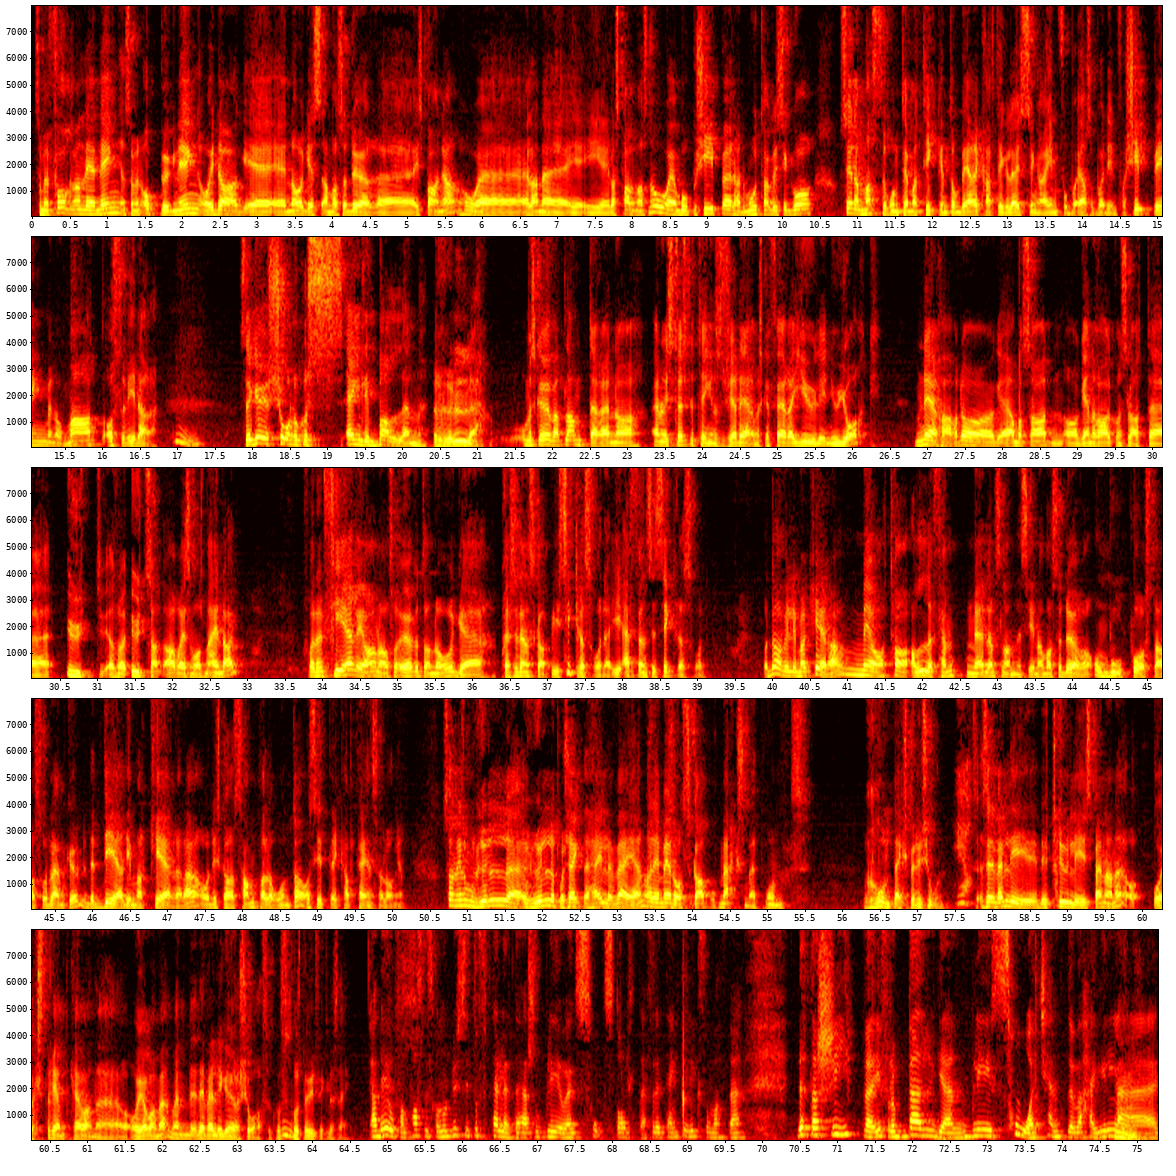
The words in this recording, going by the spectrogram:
Som en foranledning, som en oppbygning, og i dag er, er Norges ambassadør eh, i Spania. Hun er, er landet i, i Las Palmas nå, hun er om bord på skipet, det hadde mottakelse i går. Så er det masse rundt tematikken om bærekraftige løsninger innenfor, altså både innenfor shipping, men òg mat osv. Så, videre. så det er gøy å se hvordan egentlig ballen ruller. Og vi skal over Atlanteren, og en av de største tingene som skjer der, vi skal feire jul i New York. Men der har da ambassaden og generalkonsulatet ut, altså utsatt avreisen vår med én dag. Fra den 4. januar så overtar Norge presidentskapet i Sikkerhetsrådet, i FNs sikkerhetsråd. Og Da vil de markere med å ta alle 15 medlemslandene sine ambassadører om bord på statsråd Lehmkuhl. Det er der de markerer det, og de skal ha samtaler rundt det og sitte i kapteinsalongen. Sånn liksom ruller, ruller prosjektet hele veien, og det er med å skape oppmerksomhet rundt, rundt ekspedisjonen. Så, så det er veldig det er utrolig spennende og, og ekstremt krevende å, å jobbe med, men det, det er veldig gøy å se altså, hvordan, hvordan det utvikler seg. Ja, det er jo fantastisk. Og når du sitter og forteller dette her, så blir jo jeg så stolt. For jeg tenker liksom at det, dette skipet fra Bergen blir så kjent over hele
